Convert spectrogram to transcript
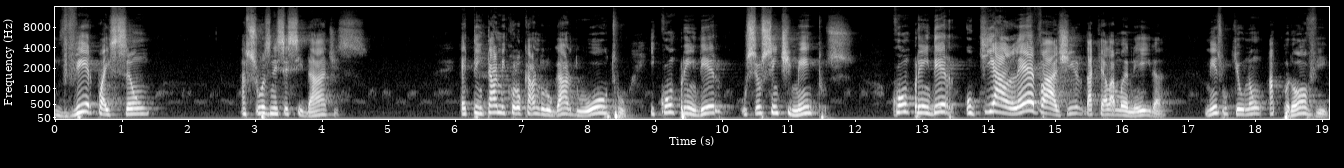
ver quais são as suas necessidades é tentar me colocar no lugar do outro e compreender os seus sentimentos, compreender o que a leva a agir daquela maneira, mesmo que eu não aprove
